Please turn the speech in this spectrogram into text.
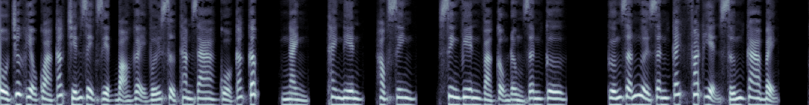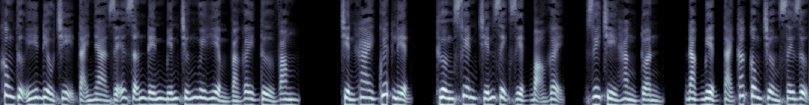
Tổ chức hiệu quả các chiến dịch diệt bọ gậy với sự tham gia của các cấp, ngành, thanh niên, học sinh, sinh viên và cộng đồng dân cư. Hướng dẫn người dân cách phát hiện sớm ca bệnh, không tự ý điều trị tại nhà dễ dẫn đến biến chứng nguy hiểm và gây tử vong. Triển khai quyết liệt, thường xuyên chiến dịch diệt bọ gậy, duy trì hàng tuần, đặc biệt tại các công trường xây dựng,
